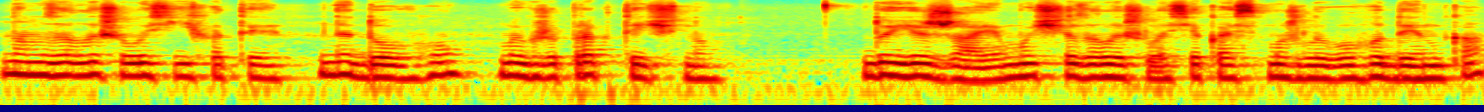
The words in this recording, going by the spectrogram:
Нам залишилось їхати недовго. Ми вже практично доїжджаємо. Ще залишилась якась, можливо, годинка.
